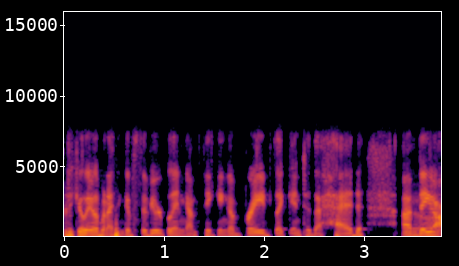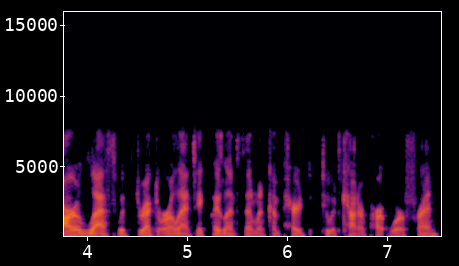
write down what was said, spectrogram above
particularly when I think of severe bleeding, I'm thinking of braids like into the head. Um, yeah. They are less with direct oral anticoagulants than when compared to its counterpart warfarin.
